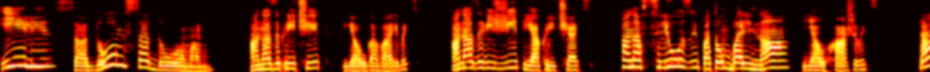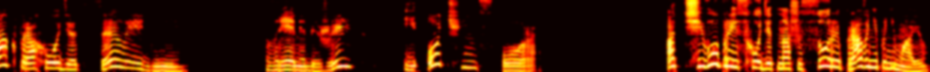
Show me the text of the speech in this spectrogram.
или садом садомом. Она закричит, я уговаривать. Она завизжит, я кричать. Она в слезы, потом больна, я ухаживать. Так проходят целые дни. Время бежит, и очень скоро. От чего происходят наши ссоры, право не понимаю.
